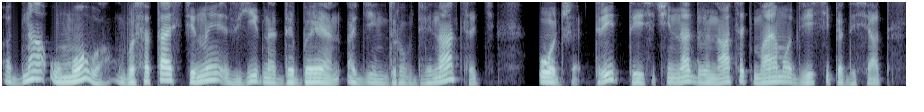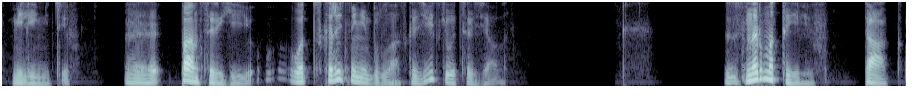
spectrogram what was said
Одна умова висота стіни згідно ДБН 1 дроб 12. Отже, 3000 на 12 маємо 250 мм. Е, пан Сергію, от скажіть мені, будь ласка, звідки ви це взяли? З нормативів. Так,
